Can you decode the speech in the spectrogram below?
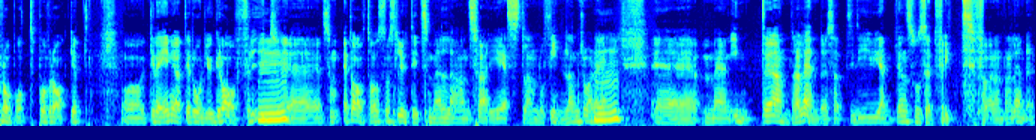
robot på vraket. Och grejen är att det råder ju gravfrid. Mm. Eh, som ett avtal som slutits mellan Sverige, Estland och Finland tror jag det är. Mm. Eh, men inte andra länder. Så att det är ju egentligen så sett fritt för andra länder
